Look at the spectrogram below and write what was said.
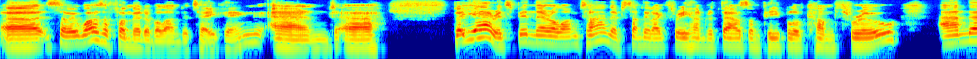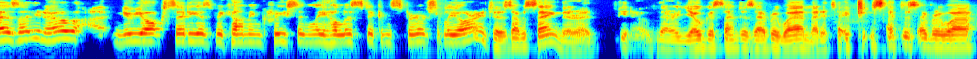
Uh, so it was a formidable undertaking. And, uh, but yeah, it's been there a long time. There's something like 300,000 people have come through. And there's a, you know, uh, New York City has become increasingly holistic and spiritually oriented. As I was saying, there are, you know, there are yoga centers everywhere, meditation centers everywhere.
